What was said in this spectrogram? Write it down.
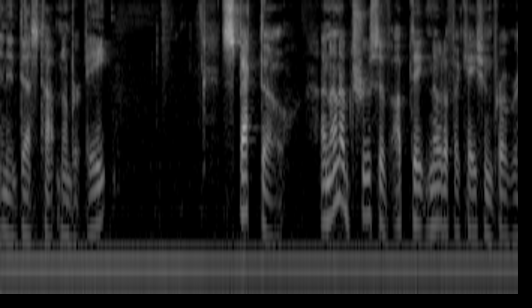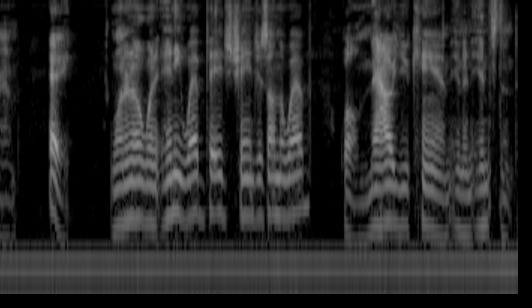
And in desktop number 8, Specto, an unobtrusive update notification program. Hey, want to know when any web page changes on the web? Well, now you can in an instant.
